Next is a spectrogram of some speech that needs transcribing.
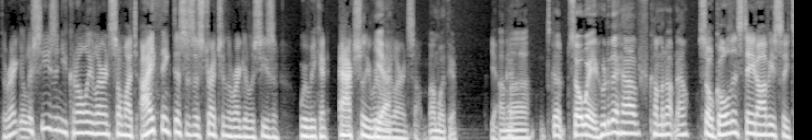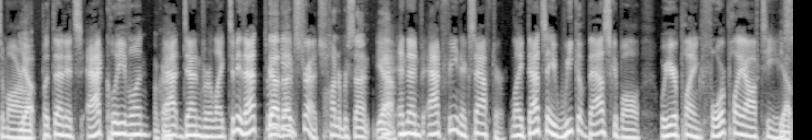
the regular season you can only learn so much. I think this is a stretch in the regular season where we can actually really Yeah. learn something. I'm with you. Yeah. I'm, uh, it's good. So, wait, who do they have coming up now? So Golden State obviously tomorrow, Yep. but then it's at Cleveland, Okay. at Denver. Like to me, that three game stretch. 100%. Yeah. And, and then at Phoenix after. Like that's a week of basketball where you're playing four playoff teams. Yep.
